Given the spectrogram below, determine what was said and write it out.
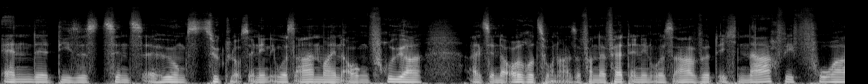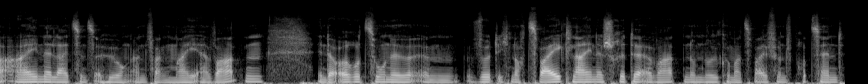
Ende dieses Zinserhöhungszyklus. In den USA in meinen Augen früher als in der Eurozone. Also von der Fed in den USA würde ich nach wie vor eine Leitzinserhöhung Anfang Mai erwarten. In der Eurozone ähm, würde ich noch zwei kleine Schritte erwarten um 0,25 Prozent.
